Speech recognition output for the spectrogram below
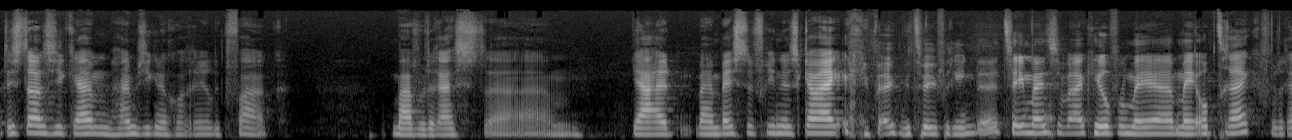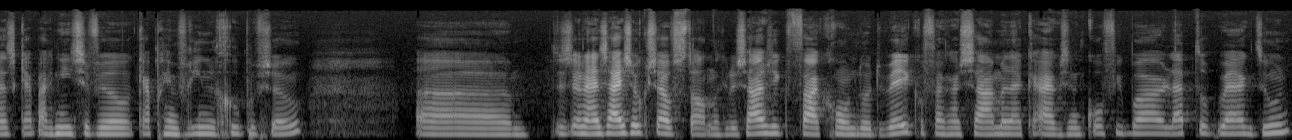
Dus dan zie ik hem, hem zie ik nog wel redelijk vaak. Maar voor de rest, ehm, ja, het- mijn beste vrienden, dus ik heb eigenlijk, ik heb eigenlijk maar twee vrienden. Twee mensen waar ik heel veel mee, mee optrek. Voor de rest, ik heb eigenlijk niet zoveel, ik heb geen vriendengroep of zo. Ehm, dus, en hij, zij is ook zelfstandig. Dus hij zie ik vaak gewoon door de week. Of we gaan samen lekker ergens in een koffiebar laptopwerk doen.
